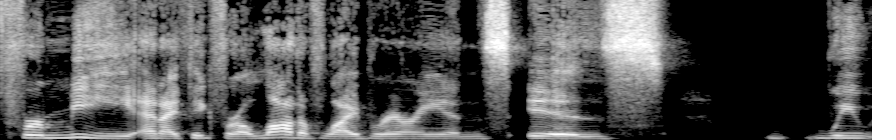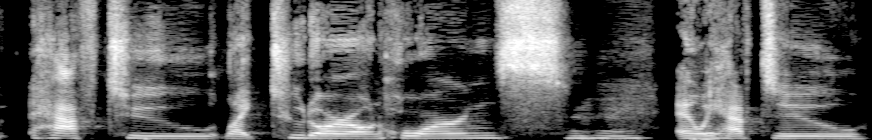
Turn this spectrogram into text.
for me and i think for a lot of librarians is we have to like toot our own horns mm-hmm. and we have to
